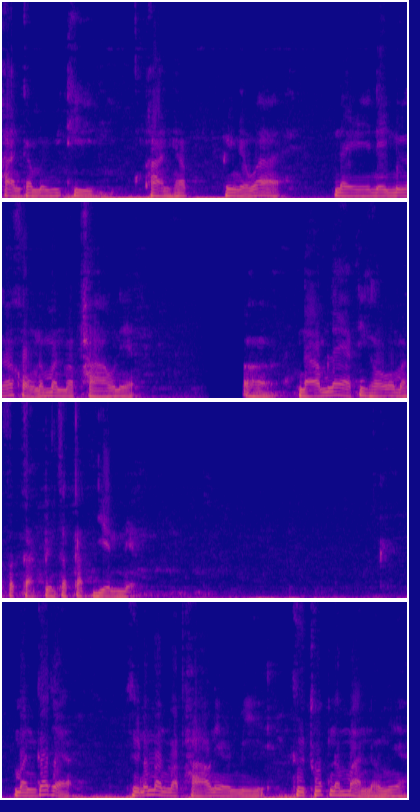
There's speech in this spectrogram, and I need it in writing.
ผ่านกรรมวิธีผ่านครับ เพียงแต่ว่าในในเนื้อของน้ำมันมะพร้าวเนี่ยน้ำแรกที่เขาเอามาสกัดเป็นสกัดเย็นเนี่ย มันก็จะ คือน้ำมันมะพร้าวเนี่ยมันมีคือทุกน้ำมันเอาเนี่ย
